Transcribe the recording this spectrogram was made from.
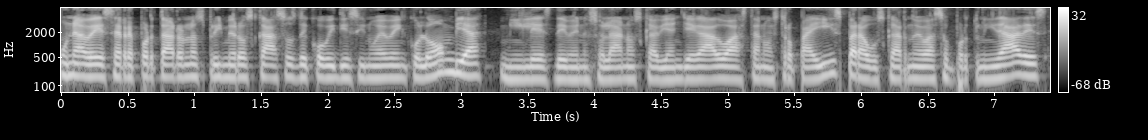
Una vez se reportaron los primeros casos de COVID-19 en Colombia, miles de venezolanos que habían llegado hasta nuestro país para buscar nuevas oportunidades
